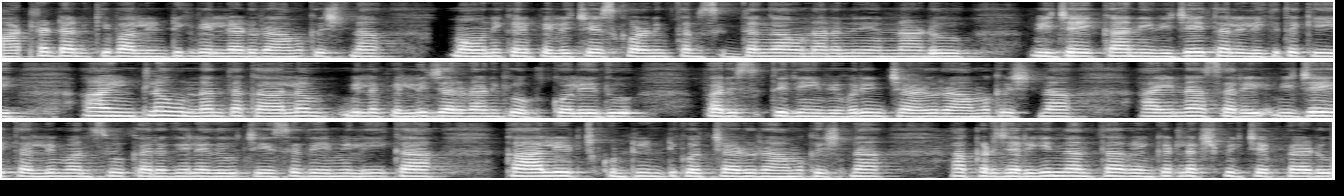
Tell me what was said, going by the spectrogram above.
మాట్లాడడానికి వాళ్ళ ఇంటికి వెళ్ళాడు రామకృష్ణ. మౌనికని పెళ్ళి చేసుకోవడానికి తను సిద్ధంగా ఉన్నానని అన్నాడు విజయ్. కానీ విజయ్ తల్లి లిఖితకి ఆ ఇంట్లో ఉన్నంత కాలం వీళ్ళ పెళ్ళి జరగడానికి ఒప్పుకోలేదు. పరిస్థితిని వివరించాడు రామకృష్ణ. అయినా సరే విజయ్ తల్లి మనసు కరగలేదు. చేసేదేమీ లేక కాళ్ళీడ్చుకుంటూ ఇంటికొచ్చాడు రామకృష్ణ. అక్కడ జరిగిందంతా వెంకటలక్ష్మికి చెప్పాడు.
